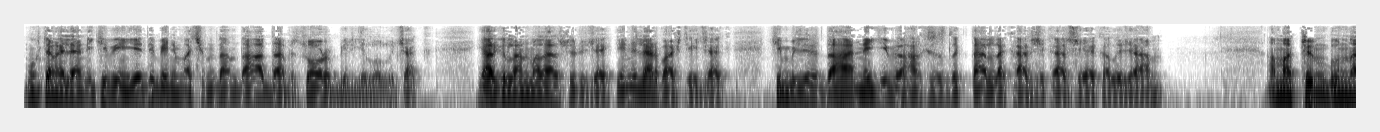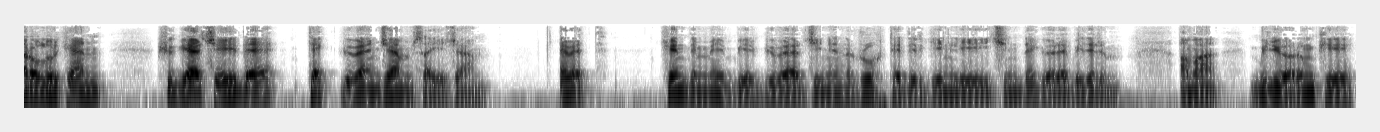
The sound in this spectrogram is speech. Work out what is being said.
Muhtemelen 2007 benim açımdan daha da zor bir yıl olacak. Yargılanmalar sürecek, yeniler başlayacak. Kim bilir daha ne gibi haksızlıklarla karşı karşıya kalacağım. Ama tüm bunlar olurken şu gerçeği de tek güvencem sayacağım. Evet, kendimi bir güvercinin ruh tedirginliği içinde görebilirim. Ama biliyorum ki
